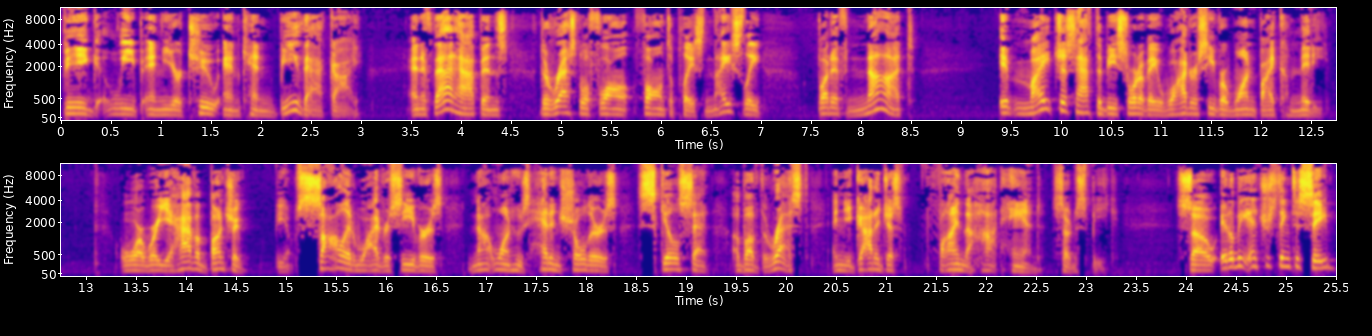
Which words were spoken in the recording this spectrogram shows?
big leap in year two and can be that guy. And if that happens, the rest will fall, fall into place nicely. But if not, it might just have to be sort of a wide receiver one by committee, or where you have a bunch of you know solid wide receivers, not one who's head and shoulders skill set above the rest, and you got to just find the hot hand, so to speak. So it'll be interesting to see.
